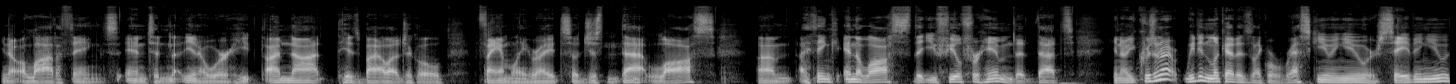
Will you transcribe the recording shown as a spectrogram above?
you know a lot of things and to you know where he I'm not his biological family, right? So just mm-hmm. that loss. Um, I think, and the loss that you feel for him that that's you know, because we didn't look at it as like we're rescuing you or saving you.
